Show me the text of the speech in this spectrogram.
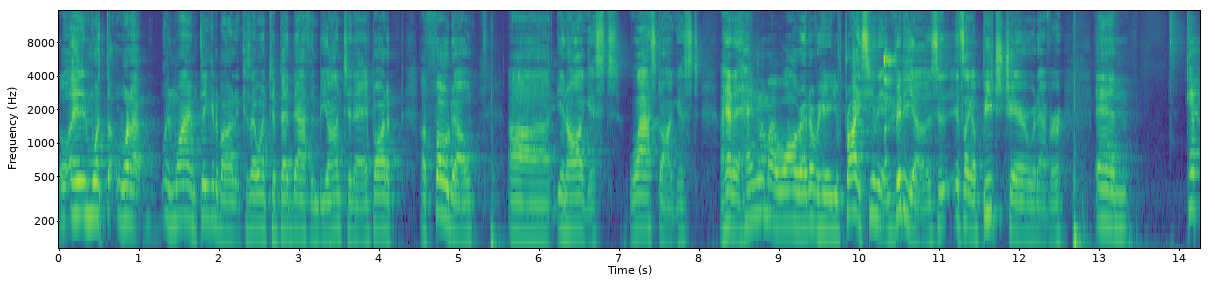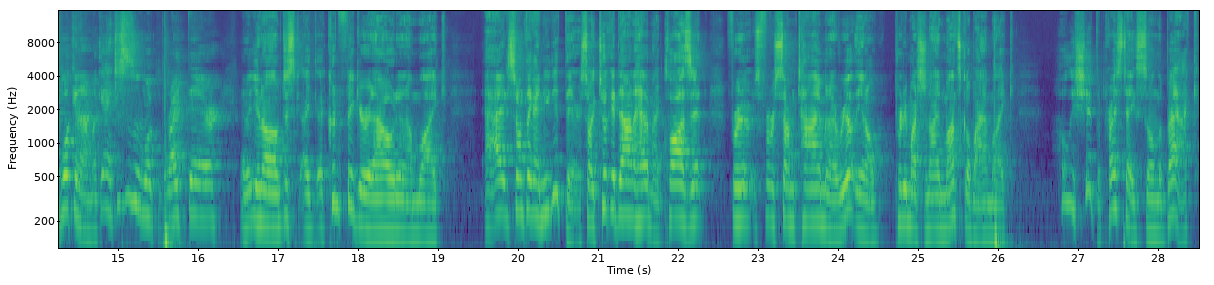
And what the, what I and why I'm thinking about it because I went to Bed Bath and Beyond today. I bought a, a photo uh, in August, last August. I had it hanging on my wall right over here. You've probably seen it in videos. It's like a beach chair or whatever, and kept looking at it. I'm like, hey, it just doesn't look right there. And you know, I'm just I, I couldn't figure it out, and I'm like, I just don't think I need it there. So I took it down. I had it in my closet for for some time, and I really, you know, pretty much nine months go by. I'm like, holy shit, the price tag's still in the back.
